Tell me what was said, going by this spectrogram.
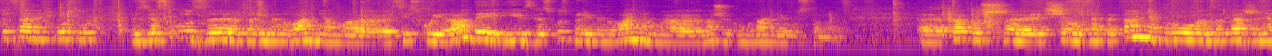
соціальних послуг в зв'язку з перейменуванням е, сільської ради і в зв'язку з перейменуванням е, нашої комунальної установи. Е, Також е, ще одне питання про затвердження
